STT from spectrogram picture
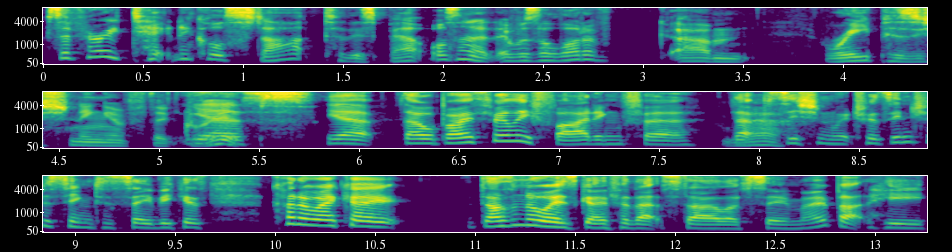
was a very technical start to this bout, wasn't it? There was a lot of um, repositioning of the grips. Yes. Yeah, they were both really fighting for that Yeah. position, which was interesting to see because Kotoeko doesn't always go for that style of sumo, but he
